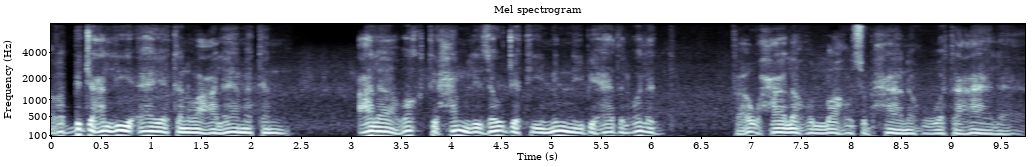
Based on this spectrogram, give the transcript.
رب اجعل لي آية وعلامة على وقت حمل زوجتي مني بهذا الولد فأوحى له الله سبحانه وتعالى.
